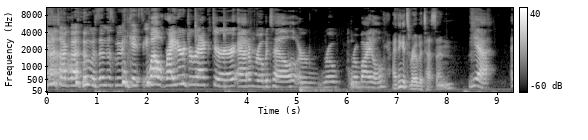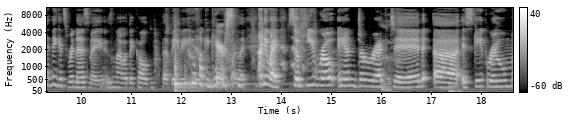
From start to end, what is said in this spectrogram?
You want to talk about who was in this movie, Casey? Well, writer director Adam Robitel or Ro- Robitel. I think it's Robitussin. Yeah, I think it's Renesmee. Isn't that what they called that baby? Who fucking cares? Twilight? Anyway, so he wrote and directed uh, Escape Room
